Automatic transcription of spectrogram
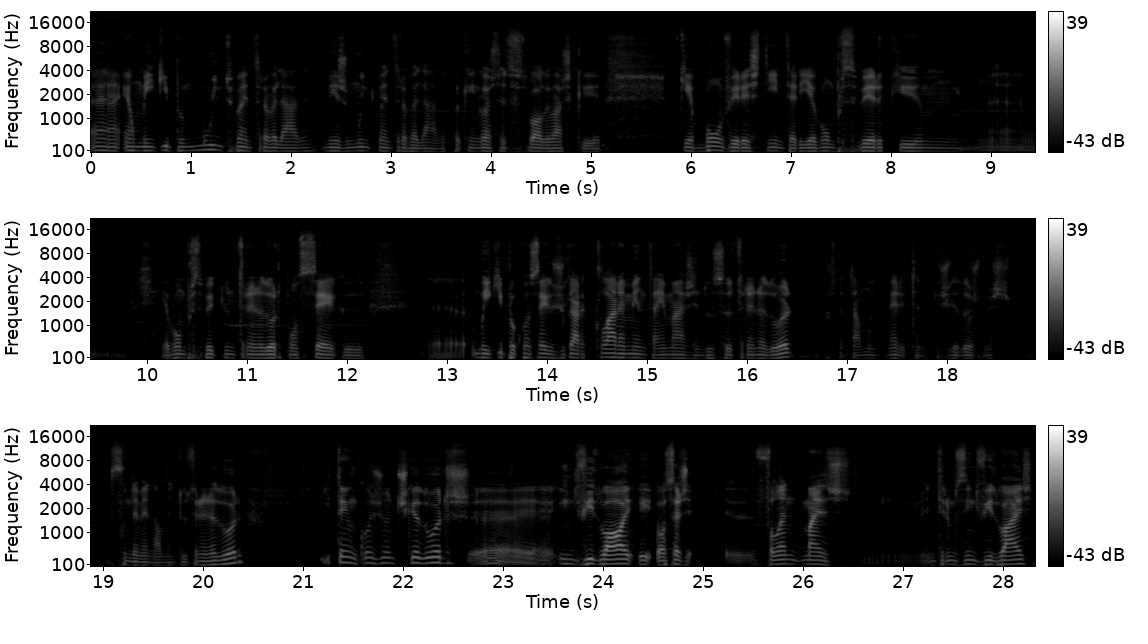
Ah, é uma equipa muito bem trabalhada, mesmo muito bem trabalhada. Para quem gosta de futebol, eu acho que, que é bom ver este Inter e é bom perceber que ah, é bom perceber que um treinador consegue, uma equipa consegue jogar claramente à imagem do seu treinador e portanto há muito mérito tanto dos jogadores, mas fundamentalmente do treinador. E tem um conjunto de jogadores ah, individuais, ou seja, ah, falando mais em termos individuais,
